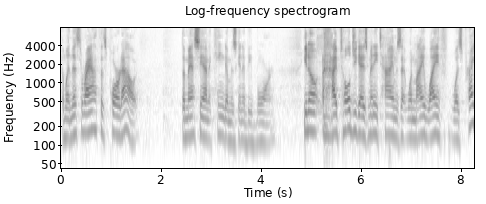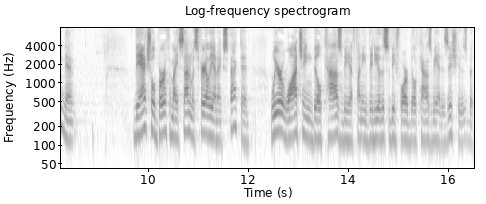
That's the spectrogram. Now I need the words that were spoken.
And when this wrath is poured out, the Messianic kingdom is going to be born. You know, I've told you guys many times that when my wife was pregnant, the actual birth of my son was fairly unexpected. We were watching Bill Cosby, a funny video. This was before Bill Cosby had his issues, but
